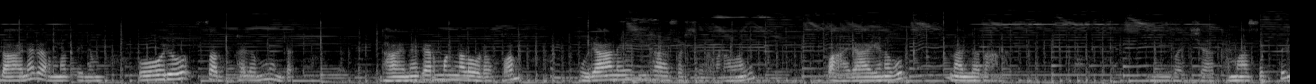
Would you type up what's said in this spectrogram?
ദാനകർമ്മത്തിനും ഓരോ സദ്ഫലമുണ്ട്. ദാനകർമ്മങ്ങളോടൊപ്പം പുരാണേതിഹാസ ശ്രവണവും പാരായണവും നല്ലതാണ്. ഈ വൈശാഖ മാസത്തിൽ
